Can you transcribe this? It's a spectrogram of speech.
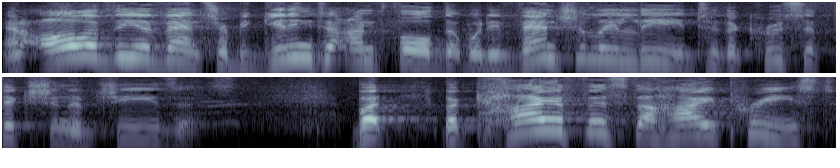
And all of the events are beginning to unfold that would eventually lead to the crucifixion of Jesus. But, but Caiaphas, the high priest,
